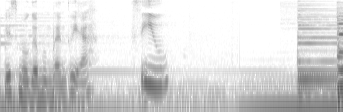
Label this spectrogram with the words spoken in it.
tapi semoga membantu ya. See you. thank you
